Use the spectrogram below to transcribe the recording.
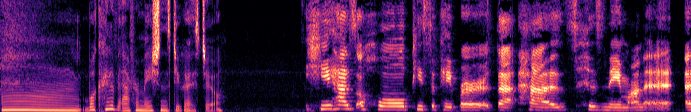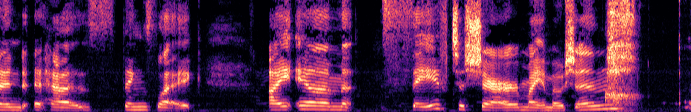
Mm, what kind of affirmations do you guys do? He has a whole piece of paper that has his name on it and it has things like I am safe to share my emotions.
